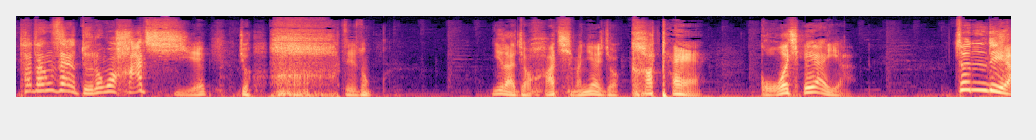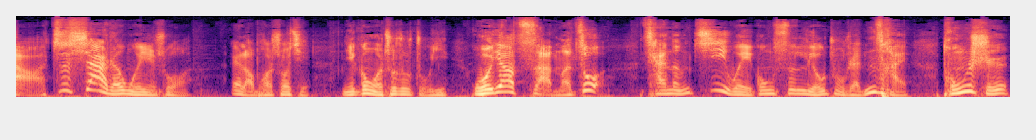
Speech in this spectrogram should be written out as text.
他当时还对着我哈气，就哈这种。你那叫哈气吗？你那叫卡痰，过去哎呀！真的呀，这吓人！我跟你说，哎，老婆说起，你跟我出出主意，我要怎么做才能既为公司留住人才，同时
